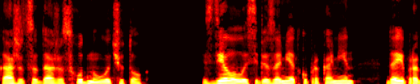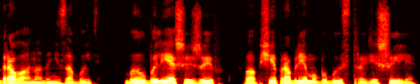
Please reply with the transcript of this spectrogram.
Кажется, даже схуднула чуток. Сделала себе заметку про камин, да и про дрова надо не забыть. Был бы леший жив, вообще проблему бы быстро решили.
